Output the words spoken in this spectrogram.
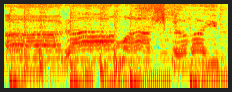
А ромашковое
